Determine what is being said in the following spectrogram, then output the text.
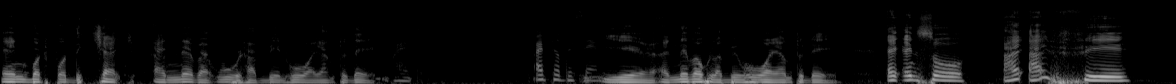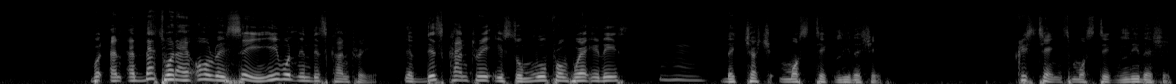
and but for the church, I never would have been who I am today. Right. I feel the same. Yeah, I never would have been who I am today. And, and so I, I feel, but and, and that's what I always say, even in this country. If this country is to move from where it is, Mm-hmm. the church must take leadership. Christians must take leadership.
